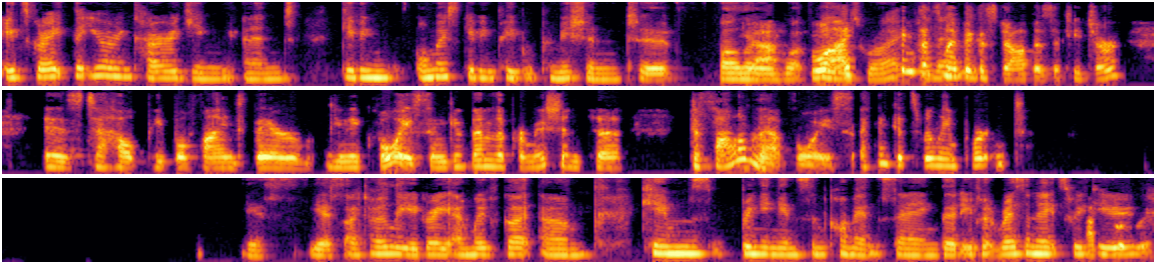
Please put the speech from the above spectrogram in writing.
it's great that you're encouraging and giving almost giving people permission to follow yeah. what well, I right. I think that's my biggest job as a teacher is to help people find their unique voice and give them the permission to to follow that voice. I think it's really important. Yes, yes, I totally agree. And we've got um, Kim's bringing in some comments saying that if it resonates with Absolutely. you,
